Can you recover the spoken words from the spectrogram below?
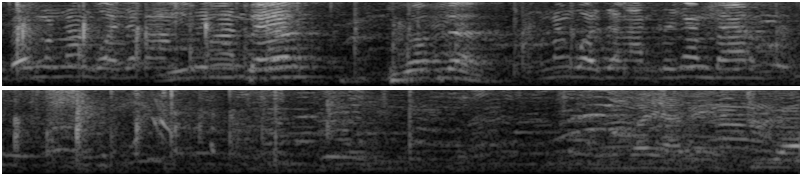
Ben menang gua ajak angkringan, Ben. 12. Menang gua ajak angkringan, bang, Bayarin. Iya.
